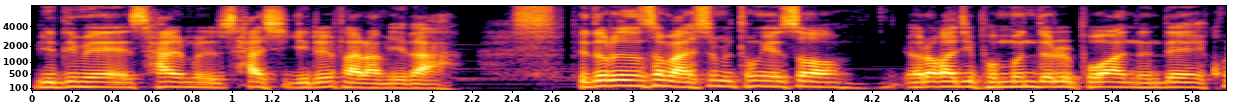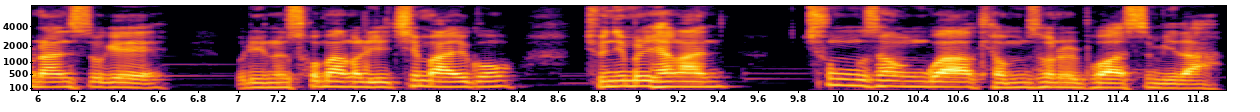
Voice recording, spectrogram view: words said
믿음의 삶을 사시기를 바랍니다. 베드로전서 말씀을 통해서 여러 가지 본문들을 보았는데 고난 속에 우리는 소망을 잃지 말고 주님을 향한 충성과 겸손을 보았습니다.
